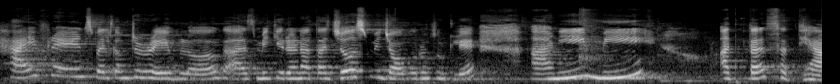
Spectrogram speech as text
हाय फ्रेंड्स वेलकम टू रे ब्लॉग आज मी किरण आता जस्ट मी जॉबवरून सुटले. आणि मी आत्ता सध्या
